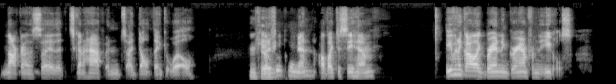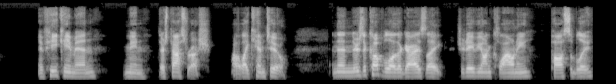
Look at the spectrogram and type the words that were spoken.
not going to say that it's going to happen. I don't think it will. Okay. But if he came in, I'd like to see him. Even a guy like Brandon Graham from the Eagles. If he came in, I mean, there's pass rush. I like him too. And then there's a couple other guys like Jadeveon Clowney, possibly.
